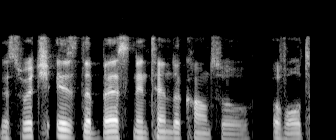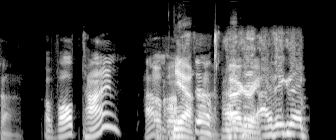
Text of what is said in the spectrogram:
The Switch is the best Nintendo console of all time. Of all time? I don't know. Yeah. Still, time. I thi- agree. I think the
